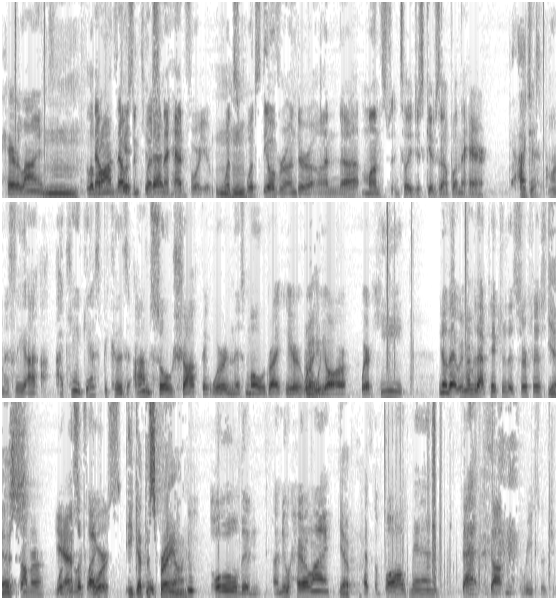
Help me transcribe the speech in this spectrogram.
hairlines. Mm. That, LeBron's that was a question that- I had for you. What's Mm-hmm. what's the over under on uh, months until he just gives up on the hair? I just honestly, I I- I can't guess because I'm so shocked that we're in this mode right here where Right. we are, where he, you know, that remember that picture that surfaced Yes. this summer, where Yes, he looked of like course. He got the spray on. two old and a new hairline. Yep. As a bald man, that got me researching.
